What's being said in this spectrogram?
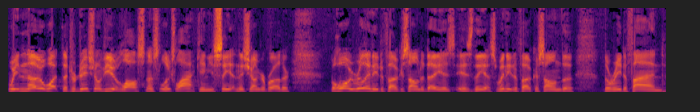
We know what the traditional view of lostness looks like, and you see it in this younger brother. But what we really need to focus on today is, is this. We need to focus on the, the redefined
